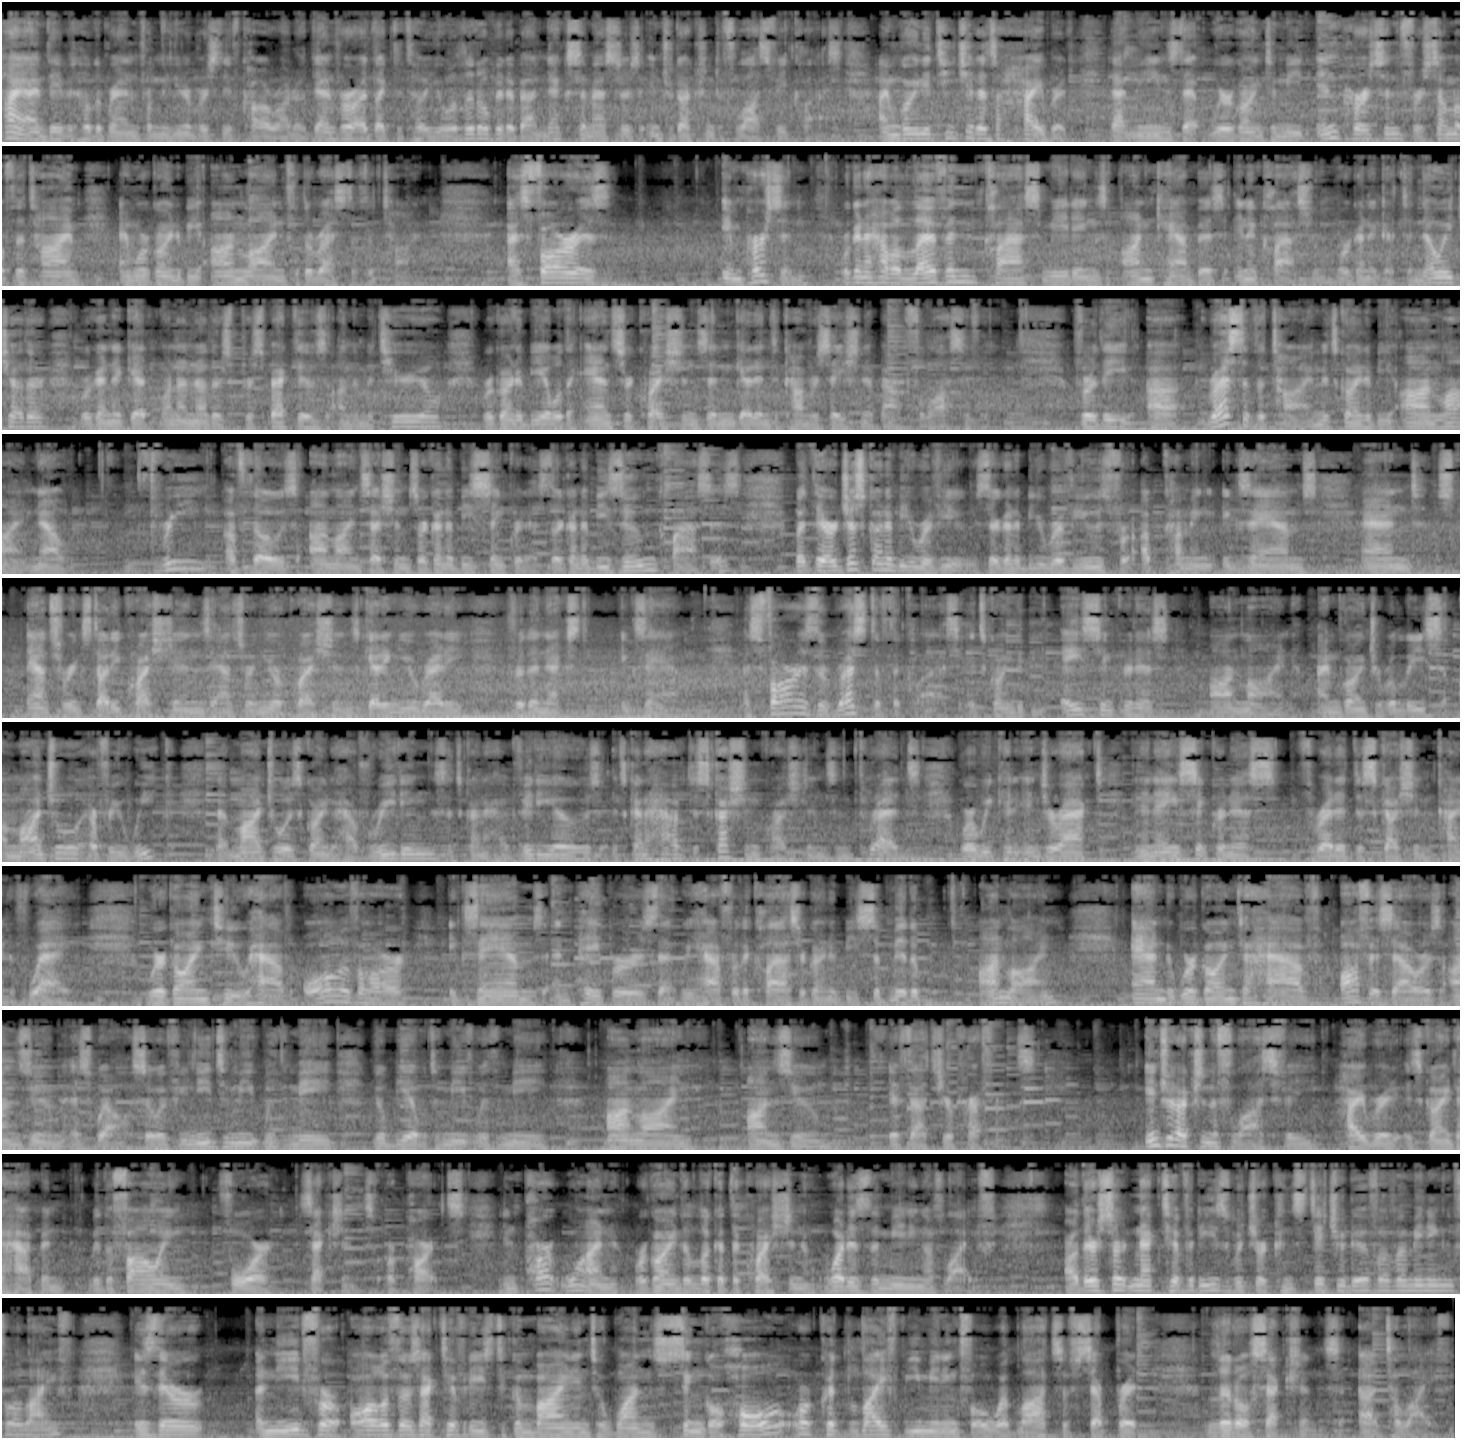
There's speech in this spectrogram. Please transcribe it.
Hi, I'm David Hildebrand from the University of Colorado, Denver. I'd like to tell you a little bit about next semester's Introduction to Philosophy class. I'm going to teach it as a hybrid. That means that we're going to meet in person for some of the time and we're going to be online for the rest of the time. As far as in person, we're going to have 11 class meetings on campus in a classroom. We're going to get to know each other. We're going to get one another's perspectives on the material. We're going to be able to answer questions and get into conversation about philosophy. For the uh, rest of the time, it's going to be online. Now, Three of those online sessions are going to be synchronous. They're going to be Zoom classes, but they're just going to be reviews. They're going to be reviews for upcoming exams and answering study questions, answering your questions, getting you ready for the next exam. As far as the rest of the class, it's going to be asynchronous online. I'm going to release a module every week. That module is going to have readings, it's going to have videos, it's going to have discussion questions and threads where we can interact in an asynchronous threaded discussion kind of way. We're going to have all of our exams and papers that we have for the class are going to be submitted online and we're going to have office hours on Zoom as well. So if you need to meet with me, you'll be able to meet with me online on Zoom if that's your preference. Introduction to Philosophy Hybrid is going to happen with the following four sections or parts. In part one, we're going to look at the question, what is the meaning of life? Are there certain activities which are constitutive of a meaningful life? Is there a need for all of those activities to combine into one single whole, or could life be meaningful with lots of separate little sections uh, to life?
